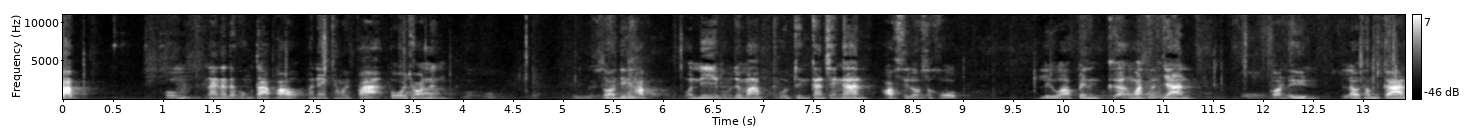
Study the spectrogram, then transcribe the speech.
ครับ ผมนายนัทพงศ์ตาเป้าแผนกช่างไฟฟ้าโปรชหนึ่งสวัสดีครับ วันนี้ผมจะมาพูดถึงการใช้งานออสซิโลสโคปหรือว่าเป็นเครื่องวัดสัญญาณ ก่อนอื่นเราทำการ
